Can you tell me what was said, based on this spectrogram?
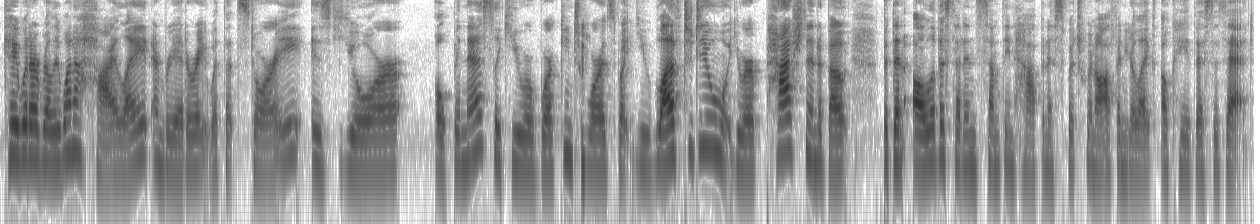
Okay, what I really want to highlight and reiterate with that story is your openness, like you were working towards what you love to do and what you were passionate about, but then all of a sudden something happened, a switch went off, and you're like, okay, this is it.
